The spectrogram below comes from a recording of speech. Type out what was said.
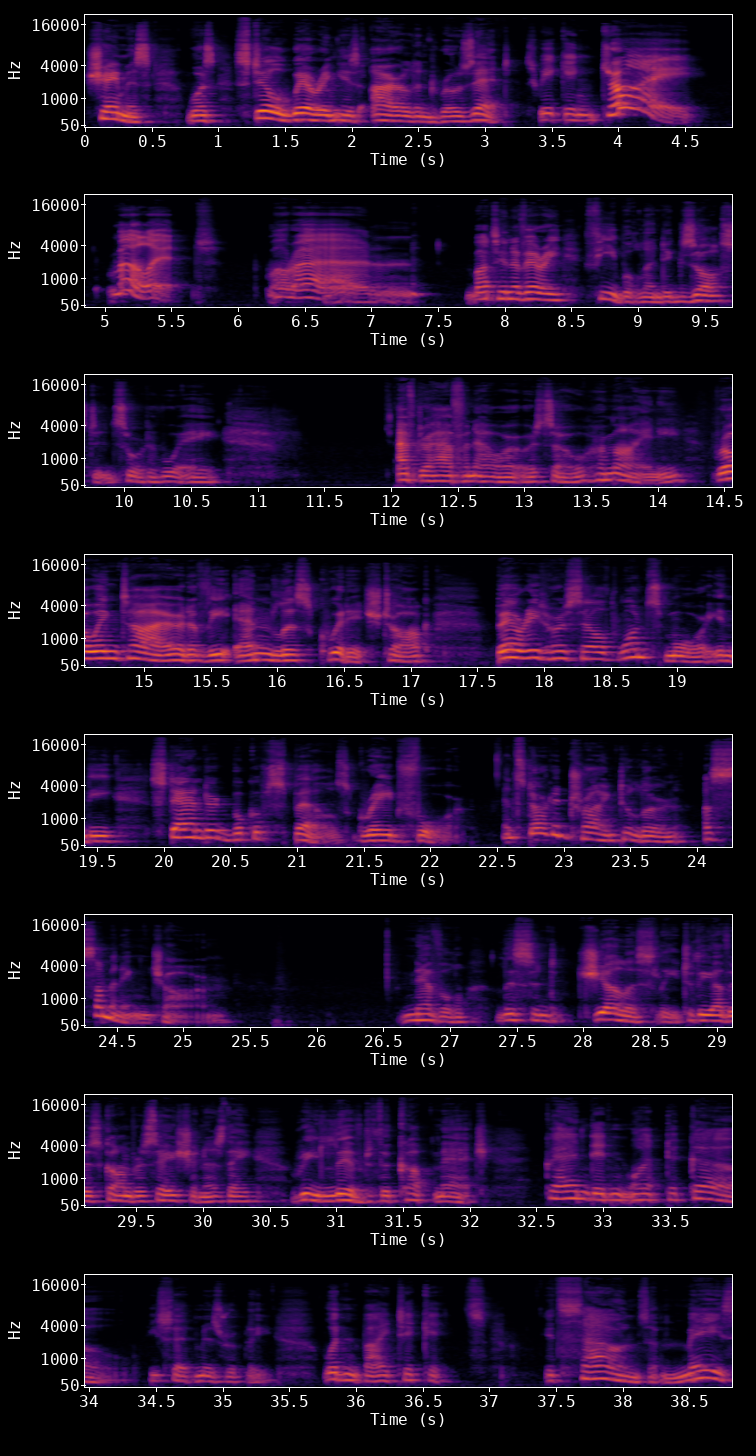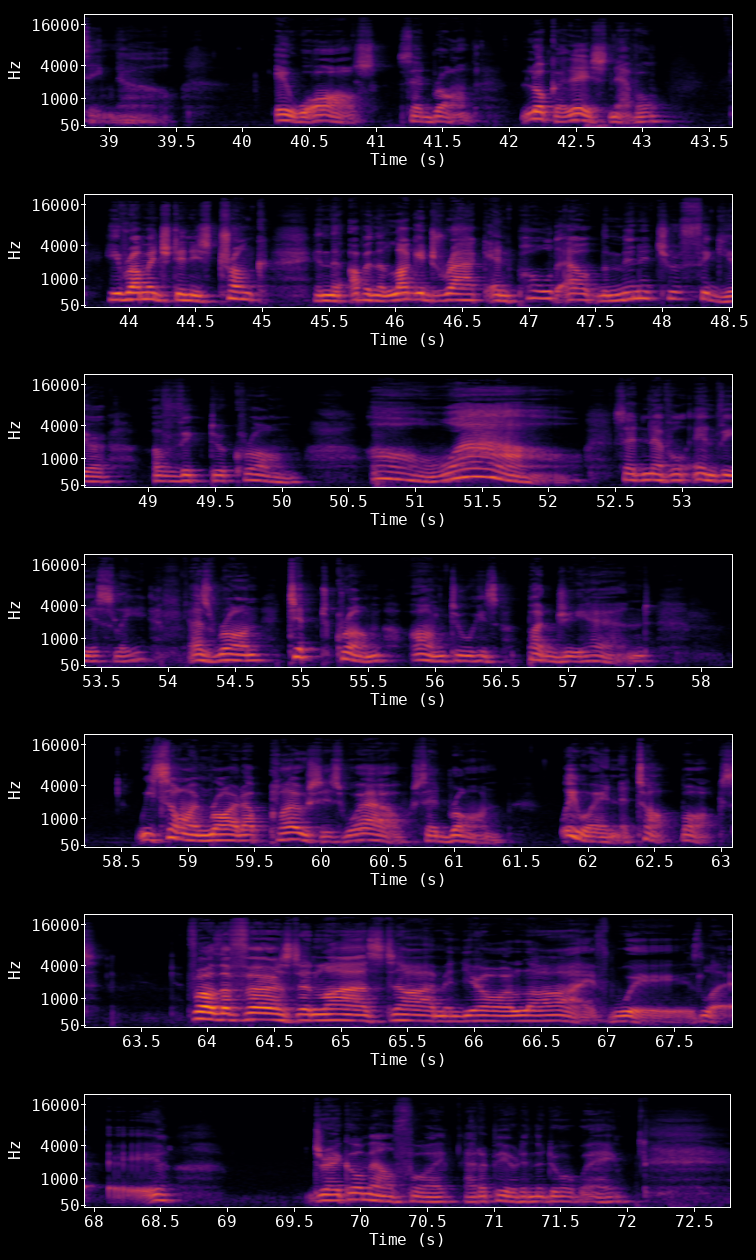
Seamus was still wearing his Ireland rosette, squeaking, Troy! Mullet! Moran! but in a very feeble and exhausted sort of way. After half an hour or so, Hermione, growing tired of the endless Quidditch talk, buried herself once more in the Standard Book of Spells, Grade 4, and started trying to learn a summoning charm. Neville listened jealously to the others' conversation as they relived the cup match. Gran didn't want to go, he said miserably. Wouldn't buy tickets. It sounds amazing now. It was, said Ron. Look at this, Neville. He rummaged in his trunk in the, up in the luggage rack and pulled out the miniature figure of Victor Krum. Oh, wow, said Neville enviously, as Ron tipped Krum onto his pudgy hand. We saw him right up close as well, said Ron. We were in the top box. For the first and last time in your life, Weasley. Draco Malfoy had appeared in the doorway.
